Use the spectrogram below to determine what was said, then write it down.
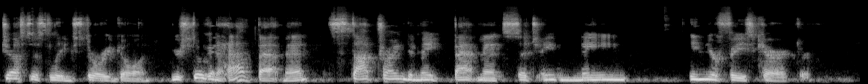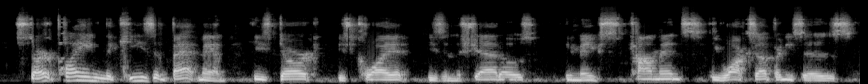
Justice League story going. You're still going to have Batman. Stop trying to make Batman such a main, in your face character. Start playing the keys of Batman. He's dark, he's quiet, he's in the shadows, he makes comments, he walks up and he says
